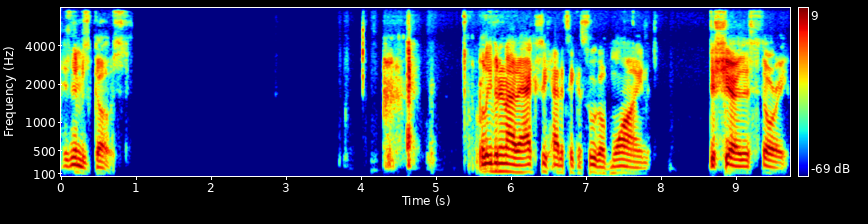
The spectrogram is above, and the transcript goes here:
his name is Ghost. Believe it or not, I actually had to take a swig of wine to share this story.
